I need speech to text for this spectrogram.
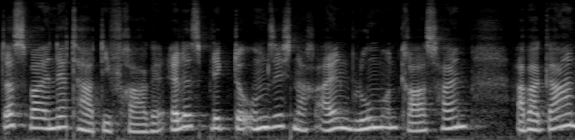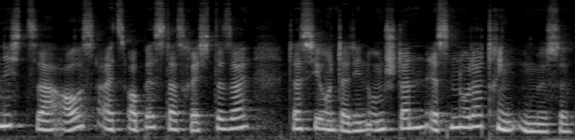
Das war in der Tat die Frage. Alice blickte um sich nach allen Blumen und Grashalmen, aber gar nichts sah aus, als ob es das Rechte sei, dass sie unter den Umständen essen oder trinken müsse.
